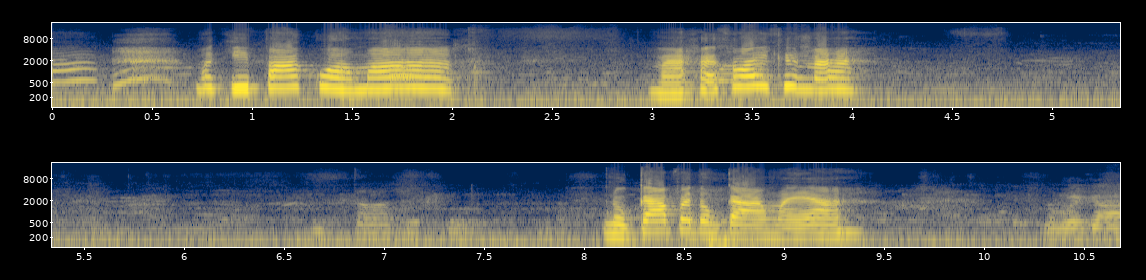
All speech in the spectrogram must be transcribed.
ๆเมื่อกี้ป้ากลัวมาก มาค่อยๆขึ้นมา หนูกล้าไปตรงกลางไหมอะกูไม่กล้า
